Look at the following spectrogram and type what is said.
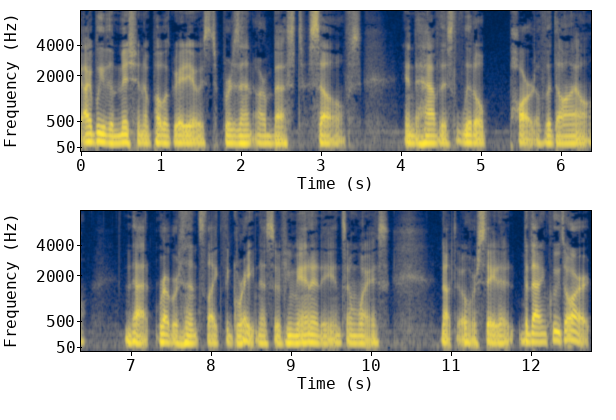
I believe the mission of public radio is to present our best selves and to have this little part of the dial that represents like the greatness of humanity in some ways. Not to overstate it, but that includes art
